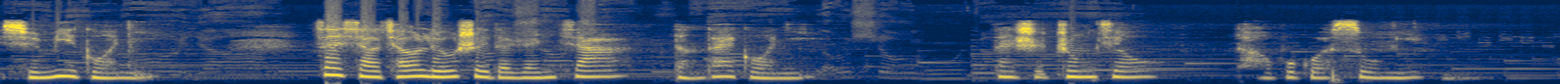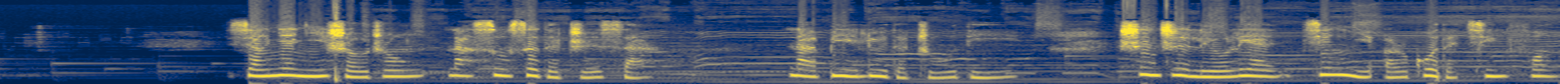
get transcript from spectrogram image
寻觅过你，在小桥流水的人家等待过你，但是终究逃不过宿命。想念你手中那素色的纸伞，那碧绿的竹笛，甚至留恋经你而过的清风，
